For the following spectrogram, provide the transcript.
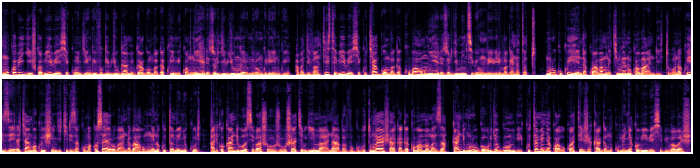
Nk'uko abigishwa bibeshye ku ngingo ivuga iby'ubwami bwagombaga kwimikwa mu iherezo ry'ibyumweru mirongo irindwi abadivantisite bibeshye ku cyagombaga kubaho mu iherezo ry'iminsi ibihumbi bibiri magana atatu. Muri uku kwihenda kwa bamwe kimwe n'uko abandi tubona kwizera cyangwa kwishingikiriza ku makosa ya rubanda bahumwe no kutamenya ukuri. Ariko kandi bose bashohoje ubushake bw'imana bavuga ubutumwa yashakaga ko bamamaza kandi muri ubwo buryo bwombi kutamenya kwabo kwateje akaga mu kumenya ko bibeshye bibabaje.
